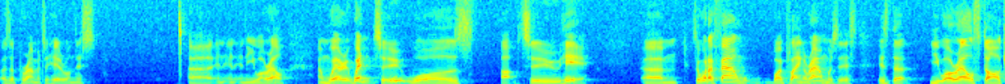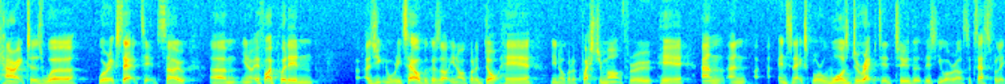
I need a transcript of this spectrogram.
as a parameter here on this, uh, in, in, in the URL. And where it went to was up to here. Um, so what I found by playing around with this is that URL style characters were, were accepted. So um, you know, if I put in, as you can already tell, because you know, I've got a dot here, you know, I've got a question mark through here, and, and Internet Explorer was directed to the, this URL successfully.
